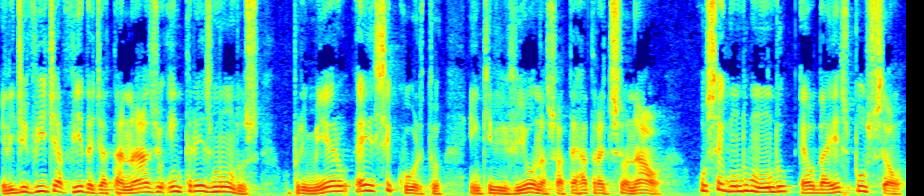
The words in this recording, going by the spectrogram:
Ele divide a vida de Atanásio em três mundos. O primeiro é esse curto, em que viveu na sua terra tradicional. O segundo mundo é o da expulsão.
